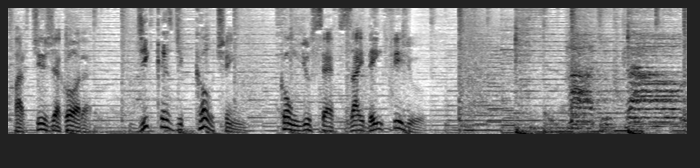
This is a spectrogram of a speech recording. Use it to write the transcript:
partir de agora, dicas de coaching com Youssef Zaiden Filho. Rádio Cloud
